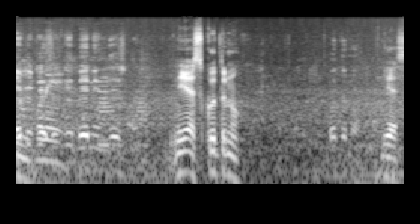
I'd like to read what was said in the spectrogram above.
City. કૂતનું. યસ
